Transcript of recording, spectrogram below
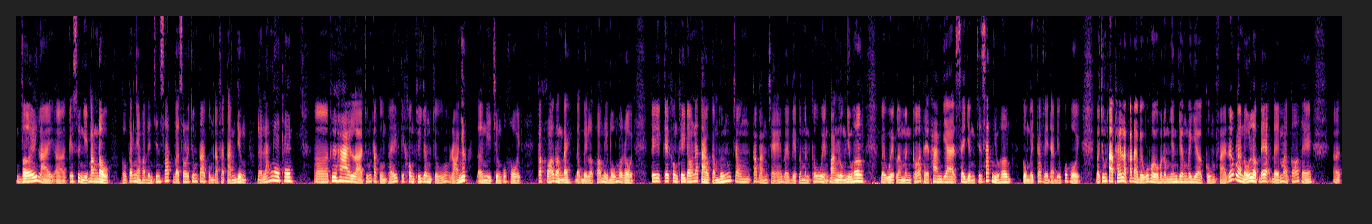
với lại uh, cái suy nghĩ ban đầu của các nhà hoạch định chính sách và sau đó chúng ta cũng đã phải tạm dừng để lắng nghe thêm. Uh, thứ hai là chúng ta cũng thấy cái không khí dân chủ rõ nhất là ở nghị trường quốc hội các khóa gần đây, đặc biệt là khóa 14 vừa rồi. Cái cái không khí đó nó tạo cảm hứng trong các bạn trẻ về việc là mình có quyền bàn luận nhiều hơn, về việc là mình có thể tham gia xây dựng chính sách nhiều hơn cùng với các vị đại biểu quốc hội. Và chúng ta thấy là các đại biểu quốc hội hội đồng nhân dân bây giờ cũng phải rất là nỗ lực đấy để mà có thể uh,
